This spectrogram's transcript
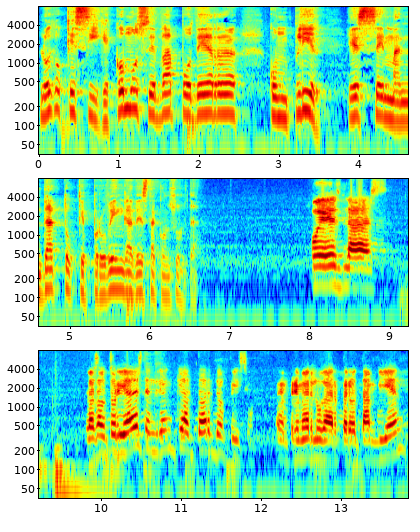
Luego, ¿qué sigue? ¿Cómo se va a poder cumplir ese mandato que provenga de esta consulta? Pues las, las autoridades tendrían que actuar de oficio, en primer lugar, pero también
